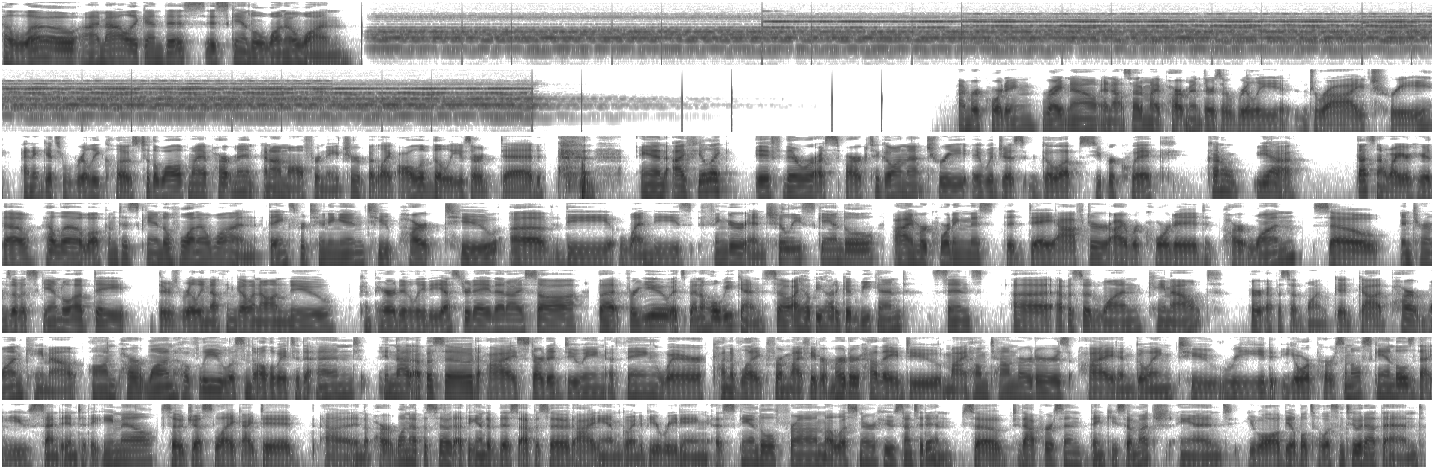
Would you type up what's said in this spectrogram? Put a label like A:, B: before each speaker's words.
A: Hello, I'm Alec, and this is Scandal 101. I'm recording right now, and outside of my apartment, there's a really dry tree, and it gets really close to the wall of my apartment. And I'm all for nature, but like all of the leaves are dead. and I feel like if there were a spark to go on that tree, it would just go up super quick. Kind of, yeah, that's not why you're here, though. Hello, welcome to Scandal 101. Thanks for tuning in to part two of the Wendy's finger and chili scandal. I'm recording this the day after I recorded part one. So, in terms of a scandal update, there's really nothing going on new comparatively to yesterday that I saw. But for you, it's been a whole weekend. So, I hope you had a good weekend since uh, episode one came out or episode one, good God, part one came out. On part one, hopefully you listened all the way to the end. In that episode, I started doing a thing where, kind of like from My Favorite Murder, how they do my hometown murders, I am going to read your personal scandals that you send into the email. So just like I did uh, in the part one episode. At the end of this episode, I am going to be reading a scandal from a listener who sent it in. So, to that person, thank you so much, and you will all be able to listen to it at the end.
